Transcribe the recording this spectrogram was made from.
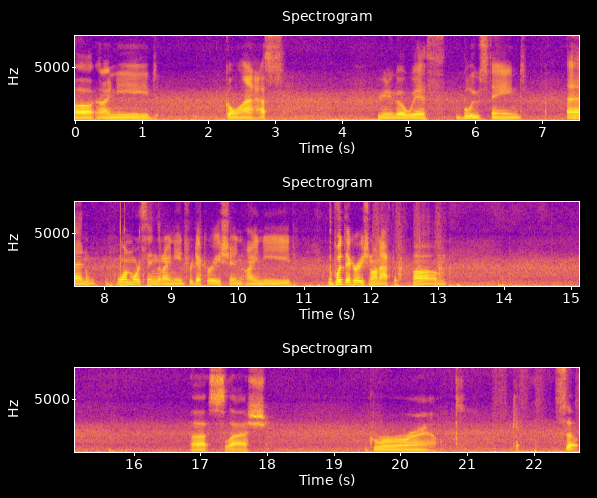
Uh, and I need glass. We're gonna go with blue stained. And one more thing that I need for decoration, I need... We'll put decoration on after. Um... Uh, slash... Ground. Okay. So,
